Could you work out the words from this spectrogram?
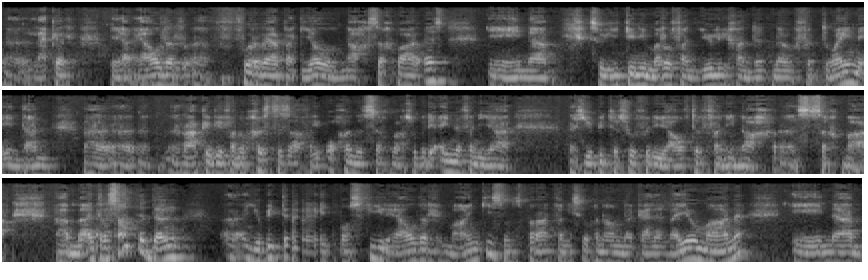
uh, lekker ja, helder uh, voorwerp wat heel nag sigbaar is en uh, so hier teen die middel van Julie gaan dit nou verdwyn en dan uh, uh, raak dit weer van Augustus af die oggende sigbaar so by die einde van die jaar is Jupiter so vir die helfte van die nag uh, sigbaar. 'n um, Interessante ding uh, Jupiter het mos vier helder maantjies. Ons praat van die sogenaamde Galileo maane en ehm um,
